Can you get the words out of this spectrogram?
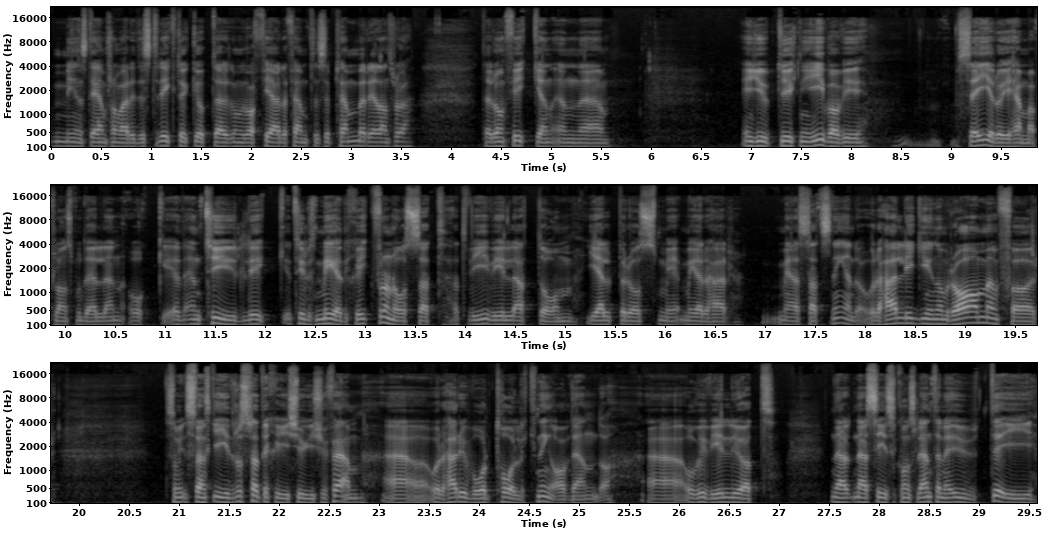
minst en från varje distrikt dök upp där, det var 4-5 september redan tror jag. Där de fick en, en en djupdykning i vad vi säger då i hemmaplansmodellen och en, en tydlig, tydligt medskick från oss att, att vi vill att de hjälper oss med, med, det här, med den här satsningen. Då. Och det här ligger inom ramen för som Svensk idrottsstrategi 2025 eh, och det här är vår tolkning av den. Då. Eh, och vi vill ju att när, när SISU-konsulenterna är ute i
